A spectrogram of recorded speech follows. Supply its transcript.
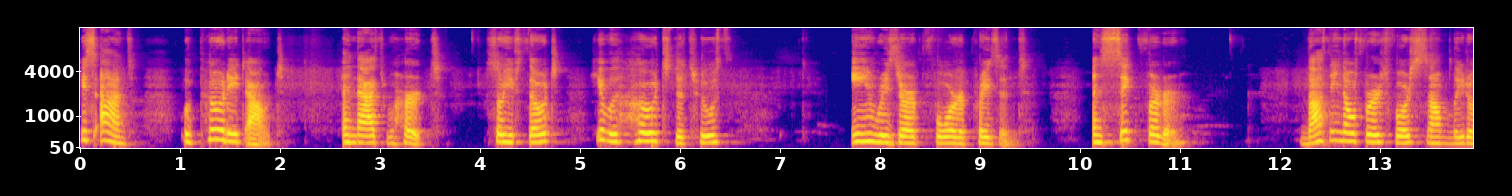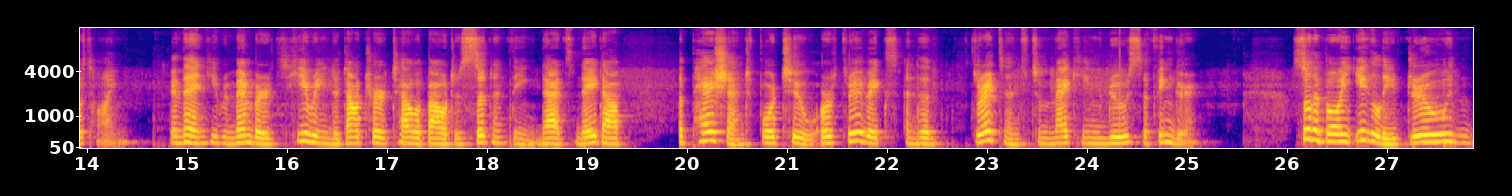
his aunt would pull it out, and that would hurt. So he thought he would hold the tooth in reserve for the present, and seek further. Nothing offered for some little time, and then he remembered hearing the doctor tell about a certain thing that laid up a patient for two or three weeks and threatened to make him lose a finger. So the boy eagerly drew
